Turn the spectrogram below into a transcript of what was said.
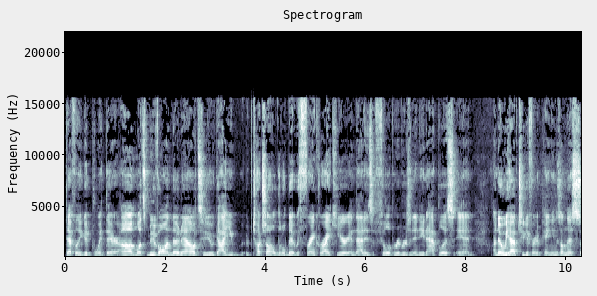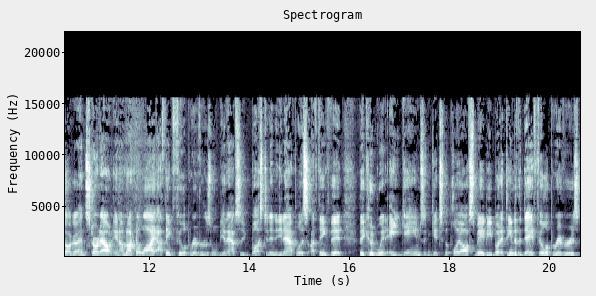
definitely a good point there. Um, let's move on though now to a guy you touched on a little bit with Frank Reich here, and that is Philip Rivers in Indianapolis. And I know we have two different opinions on this, so I'll go ahead and start out. And I'm not going to lie, I think Philip Rivers will be an absolute bust in Indianapolis. I think that they could win eight games and get to the playoffs, maybe. But at the end of the day, Philip Rivers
